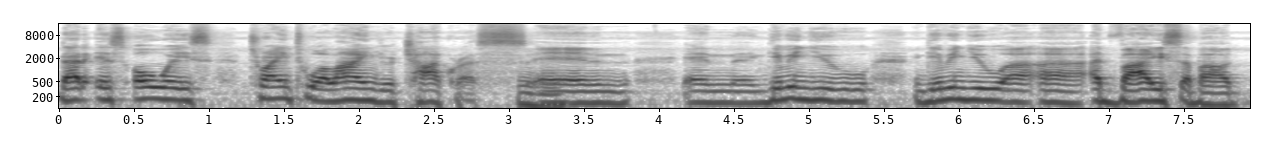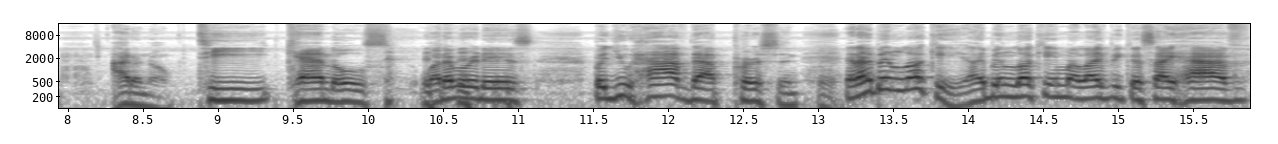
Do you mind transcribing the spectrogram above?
that is always trying to align your chakras mm-hmm. and and giving you giving you uh, uh, advice about I don't know, tea, candles, whatever it is. But you have that person, and I've been lucky. I've been lucky in my life because I have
